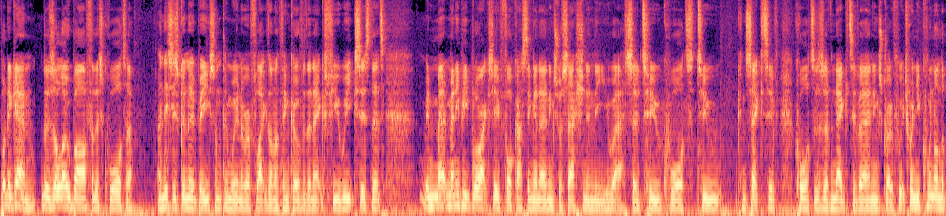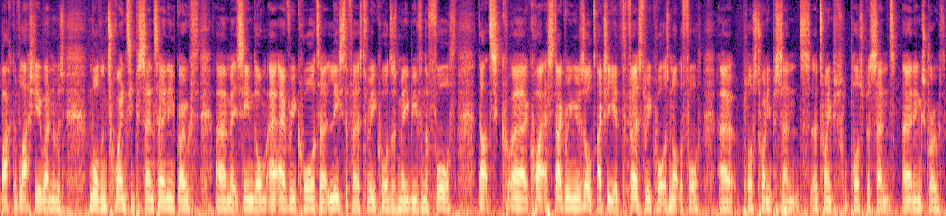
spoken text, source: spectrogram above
But again, there's a low bar for this quarter and this is going to be something we're going to reflect on, I think, over the next few weeks, is that many people are actually forecasting an earnings recession in the US. So two quarter, two consecutive quarters of negative earnings growth, which when you come on the back of last year when there was more than 20% earnings growth, um, it seemed on every quarter, at least the first three quarters, maybe even the fourth. That's uh, quite a staggering result. Actually, the first three quarters, not the fourth, uh, plus 20%, uh, 20 plus percent earnings growth.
